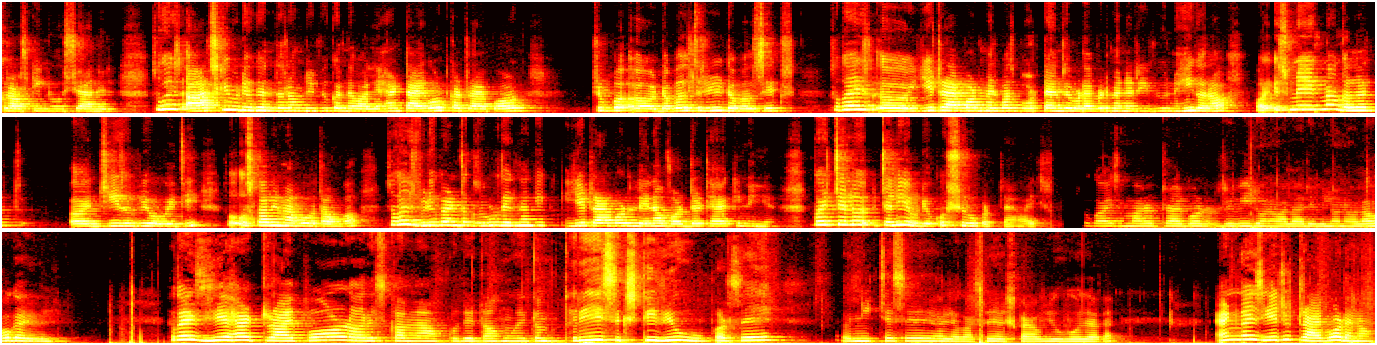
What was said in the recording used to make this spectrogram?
Crafty news channel so guys आज की video के अंदर हम रिव्यू करने वाले हैं टाइगआउट का tripod triple double three double six so guys ये ट्राईपॉड मेरे पास बहुत टाइम से बड़ा बट मैंने रिव्यू नहीं करा। और इसमें एक ना गलत चीज़ भी हो गई थी तो उसका भी मैं आपको बताऊँगा। सो गाइस वीडियो के एंड तक ज़रूर देखना कि ये ट्राईपॉड लेना वर्थ इट है कि नहीं है। गाइस चलो, चलिए वीडियो को शुरू करते हैं गाइस तो गाइस हमारा ट्राईपॉड रिवील होने वाला है रिवील होने वाला, हो गया रिवील तो गाइज़ ये है ट्राईपॉड और इसका मैं आपको देता हूँ एकदम 360 व्यू ऊपर से नीचे से हर जगह से इसका व्यू हो जाता है। एंड गाइज़ ये जो ट्राईपॉड है ना,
